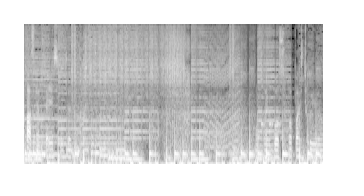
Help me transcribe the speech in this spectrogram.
Опасный фейс вот этот. Можно к боссу попасть хуево.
